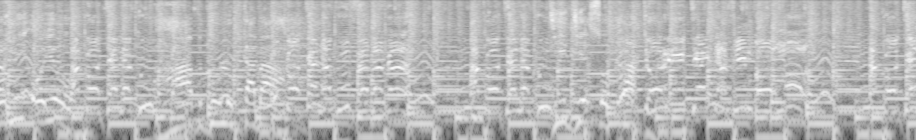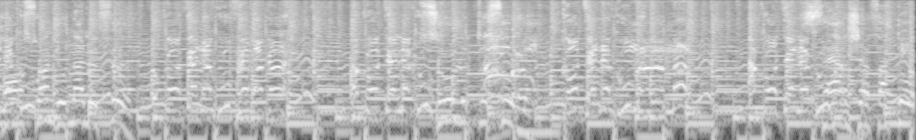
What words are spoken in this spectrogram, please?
omi oyo abdul kaba didier socrate françois donna le feu soul tousour serge fato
